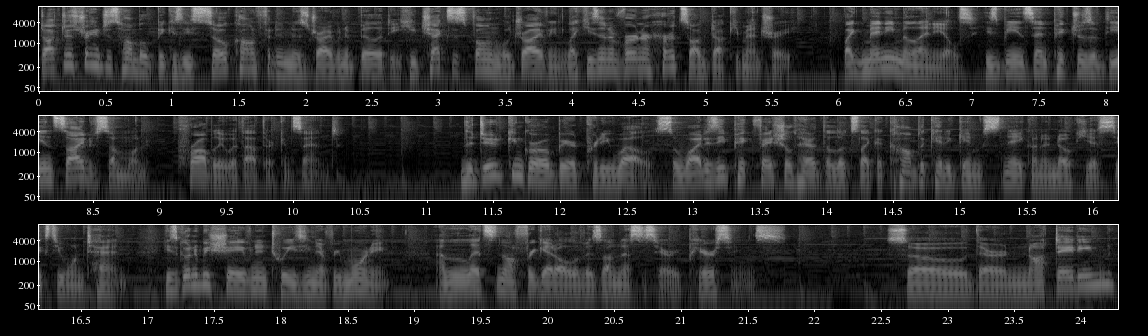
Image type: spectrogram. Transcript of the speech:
Doctor Strange is humbled because he's so confident in his driving ability, he checks his phone while driving, like he's in a Werner Herzog documentary. Like many millennials, he's being sent pictures of the inside of someone, probably without their consent. The dude can grow a beard pretty well, so why does he pick facial hair that looks like a complicated game of Snake on a Nokia 6110? He's going to be shaving and tweezing every morning, and let's not forget all of his unnecessary piercings. So they're not dating,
